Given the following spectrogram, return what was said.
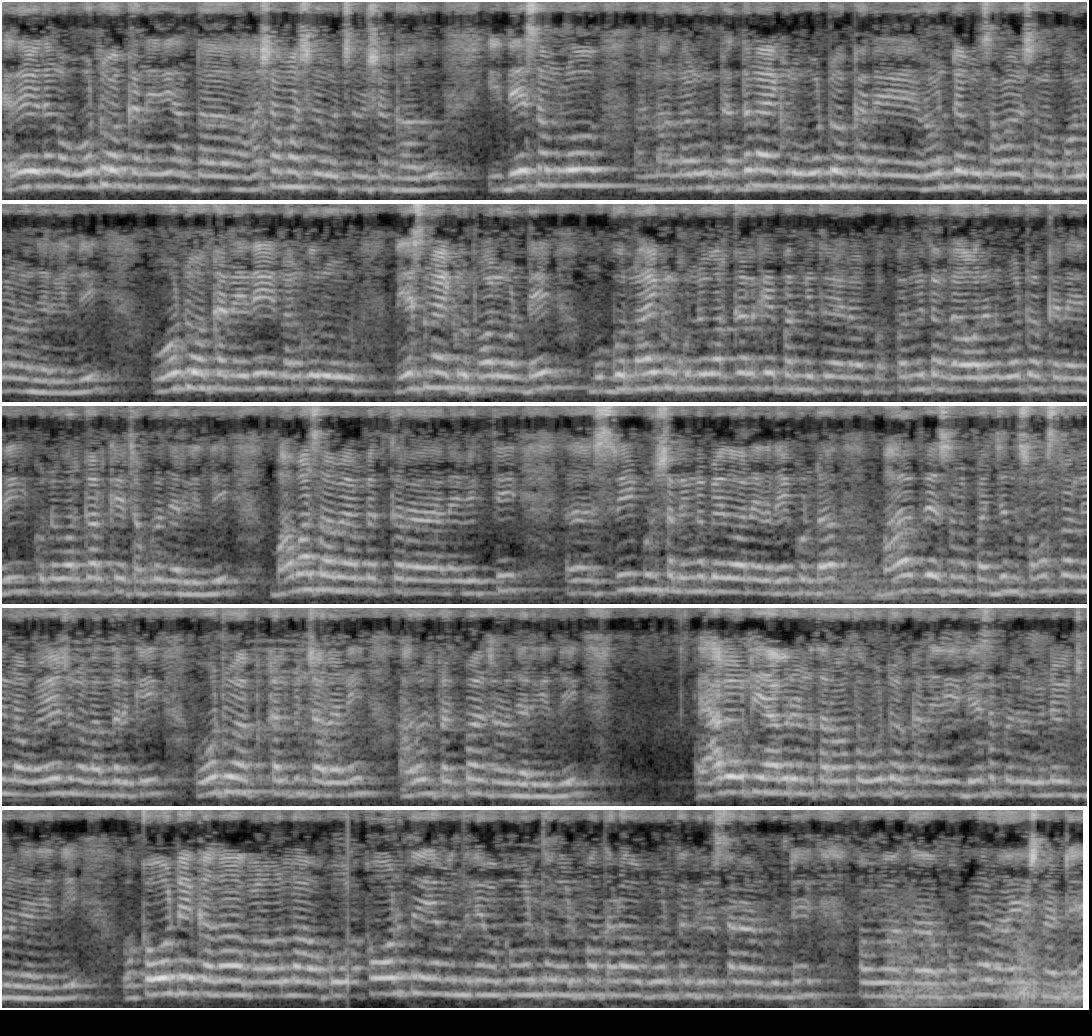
అదేవిధంగా ఓటు హక్కు అనేది అంత ఆషామాషిగా వచ్చిన విషయం కాదు. ఈ దేశంలో నలుగురు పెద్ద నాయకులు ఓటు హక్కు అనే రౌండ్ టేబుల్ సమావేశంలో పాల్గొనడం జరిగింది. ఓటు హక్కు అనేది నలుగురు దేశ నాయకులు పాల్గొంటే ముగ్గురు నాయకులు కొన్ని వర్గాలకే పరిమితమైన పరిమితం కావాలని ఓటు హక్కు అనేది కొన్ని వర్గాలకే చెప్పడం జరిగింది. బాబాసాహెబ్ అంబేద్కర్ అనే వ్యక్తి స్త్రీ పురుష లింగ భేదం అనేది లేకుండా భారతదేశంలో పద్దెనిమిది సంవత్సరాలు నిన్న వయోజనులందరికీ ఓటు హక్కు కల్పించాలని ఆ రోజు ప్రతిపాదించడం జరిగింది. యాభై ఒకటి యాభై రెండు తర్వాత ఓటు హక్కు అనేది దేశ ప్రజలు వినియోగించడం జరిగింది. ఒక్క ఓటే కదా మన వల్ల ఒక ఒక ఓటుతో ఏముందిలే ఒక ఓటుతో ఓడిపోతాడా ఒక ఓటుతో గెలుస్తాడా అనుకుంటే పప్పులో రాయేసినట్టే.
